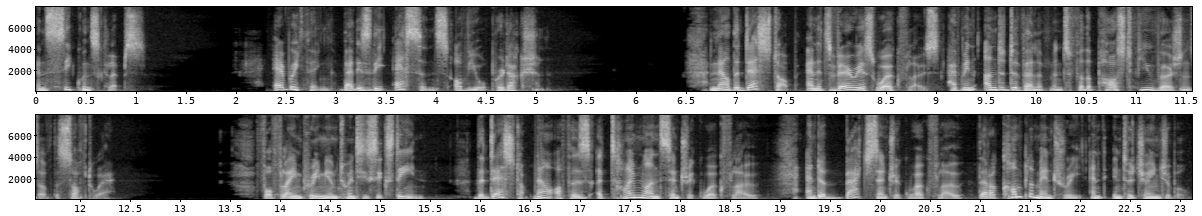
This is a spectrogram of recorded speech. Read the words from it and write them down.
and sequence clips. Everything that is the essence of your production. Now, the desktop and its various workflows have been under development for the past few versions of the software. For Flame Premium 2016, the desktop now offers a timeline centric workflow and a batch centric workflow that are complementary and interchangeable.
